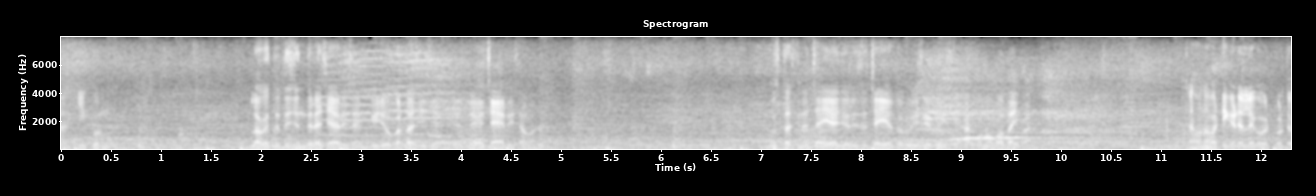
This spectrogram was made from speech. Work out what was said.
আর কি করব? লগে তো দুজন ধরে চাই রয়েছে, আমি ভিডিও করতেছি যে লেগে চাই রয়েছে আমার। বুঝতেছি না চাইয়া যে রয়েছে চাইয়া তো রয়েছে রয়েছে, আর কোনো কথাই পায় না। এখন আবার টিকিটের লেগে ওয়েট করতে,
